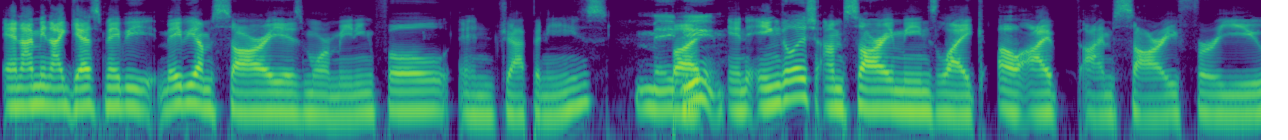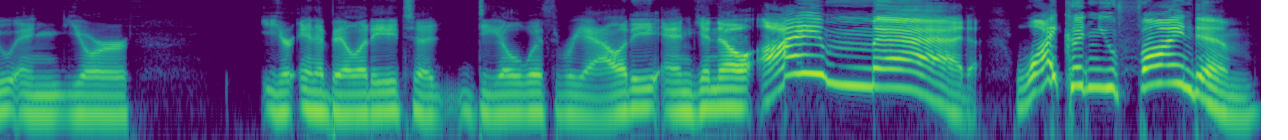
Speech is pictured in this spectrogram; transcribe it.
and I mean I guess maybe maybe I'm sorry is more meaningful in Japanese. Maybe. But in English, I'm sorry means like, oh, I I'm sorry for you and your your inability to deal with reality. And you know, I'm mad. Why couldn't you find him?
